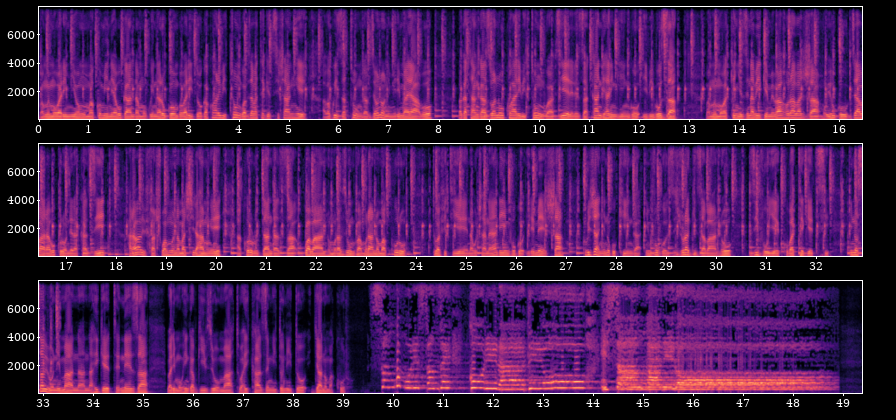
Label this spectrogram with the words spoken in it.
bamwe mu barimyi mu makomine ya buganda mugwi na rugombo baridoga ko hari ibitungwa by'abategetsi canke abagwizatunga byonona imirima yabo bagatangazwa n'uko hari bitungwa vyerereza kandi hari ingingo ibibuza bamwe mu bakenyezi n'abigeme bahora baja mu bihugu by'abarabu kurondera akazi hari ababifashwamo n'amashyirahamwe akora urudandaza rw'abantu murabyumva muri ano makuru tubafitiye na bucana yandi imvugo iremesha kubijanye no gukinga imvugo zijuragiza abantu zivuye ku bategetsi inosa bibona imana na higete neza bari mu buhinga bw'ibyuma tubaha ikaze mu idonido ry'ano makuru sangwa muri sanze kuri radiyo isanganiro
